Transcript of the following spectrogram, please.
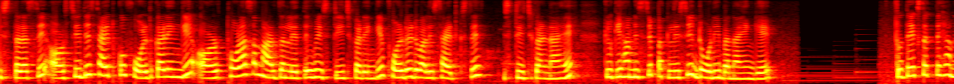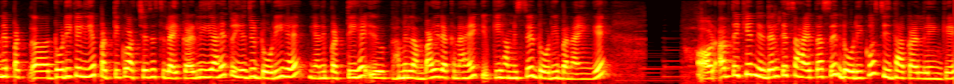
इस तरह से और सीधे साइड को फोल्ड करेंगे और थोड़ा सा मार्जिन लेते हुए स्टिच करेंगे। फोल्डेड वाली साइड से स्टिच करना है क्योंकि हम इससे पतली सी डोरी बनाएँगे। तो देख सकते हैं हमने पट, डोरी के लिए पट्टी को अच्छे से सिलाई कर लिया है। तो ये जो डोरी है यानी पट्टी है हमें लंबा ही रखना है क्योंकि हम इससे डोरी बनाएँगे। और अब देखिए निडल के सहायता से डोरी को सीधा कर लेंगे।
